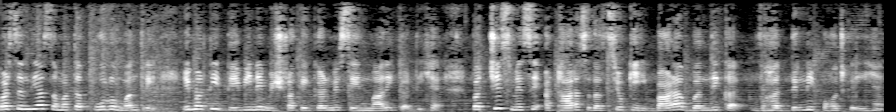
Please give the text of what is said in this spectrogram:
पर सिंधिया समर्थक पूर्व मंत्री इमरती देवी ने मिश्रा के गढ़ में सेंधमारी कर दी है। पच्चीस में से अठारह सदस्यों की बाड़ाबंदी कर वह दिल्ली पहुँच गई है।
